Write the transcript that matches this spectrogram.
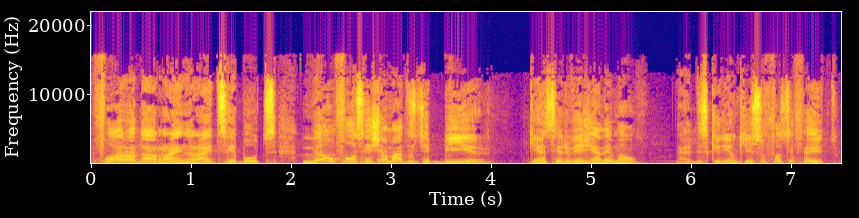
fora da Reinheitsgebot, não fossem chamadas de Bier, que é cerveja em alemão. Eles queriam que isso fosse feito.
